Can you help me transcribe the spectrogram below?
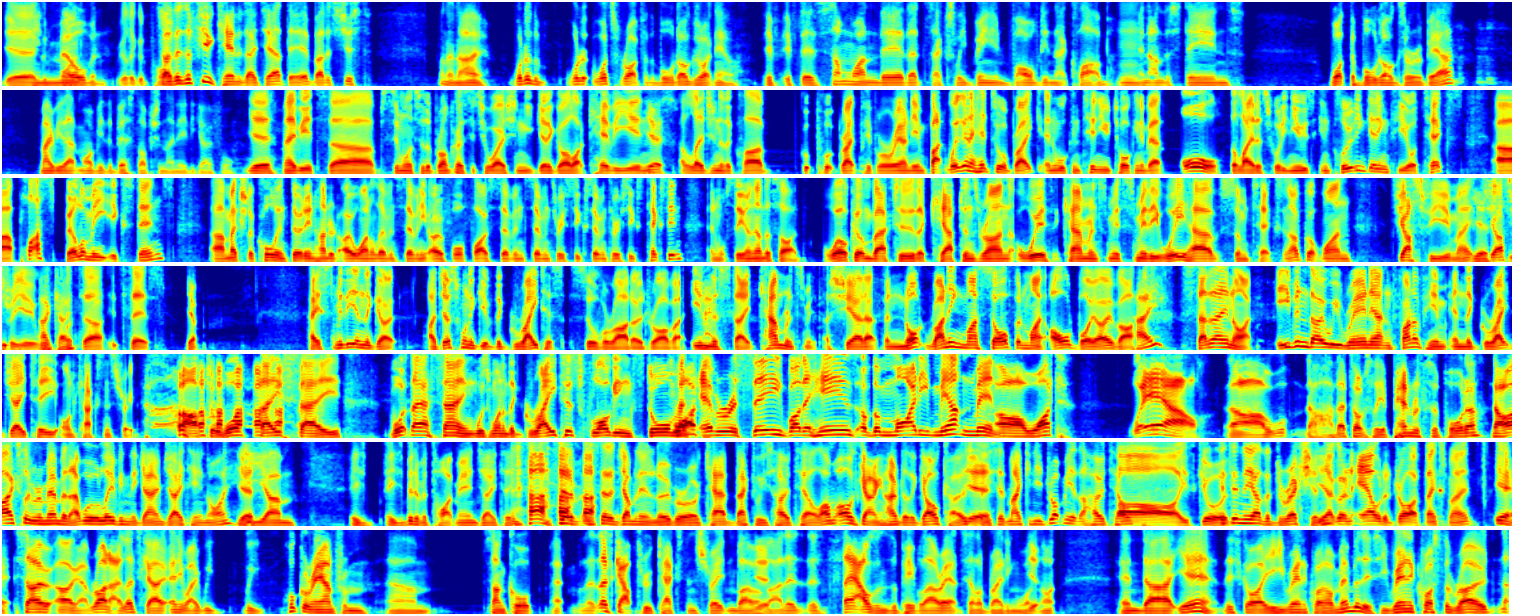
yeah. in good point. Melbourne. Really good point. So there's a few candidates out there, but it's just I don't know. What are the what what's right for the Bulldogs right now? If if there's someone there that's actually been involved in that club Mm. and understands what the Bulldogs are about, maybe that might be the best option they need to go for. Yeah, maybe it's uh, similar to the Bronco situation. You get a guy like Kevy in, Yes. a legend of the club, put great people around him. But we're going to head to a break and we'll continue talking about all the latest footy news, including getting to your texts. Uh, plus, Bellamy extends. Uh, make sure to call in 1300 01 1170 0457 736 736. Text in, and we'll see you on the other side. Welcome back to the Captain's Run with Cameron Smith Smithy. We have some texts, and I've got one just for you, mate. Yes. Just for you. We've Okay. got, uh, it says. Yep. Hey, Smithy and the Goat. I just want to give the greatest Silverado driver in the state, Cameron Smith, a shout out for not running myself and my old boy over Hey? Saturday night, even though we ran out in front of him and the great JT on Caxton Street. After what they say, what they are saying was one of the greatest flogging Storm What? has ever received by the hands of the mighty mountain men. Oh, what? Wow. Oh, oh, that's obviously a Penrith supporter. No, I actually remember that. We were leaving the game, JT and I. Yes. He, um, he's he's a bit of a tight man, JT. instead of instead of jumping in an Uber or a cab back to his hotel, I'm, I was going home to the Gold Coast. Yeah. But he said, "Mate, can you drop me at the hotel? Oh, he's good. it's in the other direction." yeah, I got an hour to drive. Thanks, mate. Yeah. So okay, righto, let's go. Anyway, we we hook around from um, Suncorp. At, let's go up through Caxton Street and blah blah Yeah. blah. There's, there's thousands of people are out celebrating and whatnot. And uh, yeah, this guy he ran across. I remember this. He ran across the road. No,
